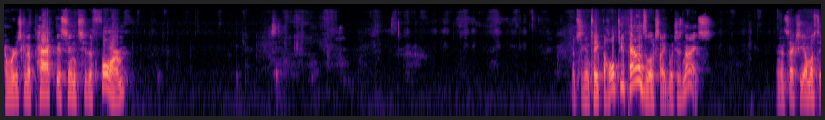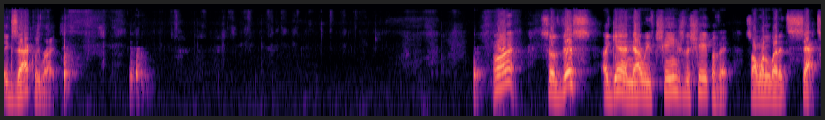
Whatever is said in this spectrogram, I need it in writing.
And we're just going to pack this into the form. It's going to take the whole two pounds, it looks like, which is nice. And it's actually almost exactly right. All right. So this, again, now we've changed the shape of it. So I want to let it set.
